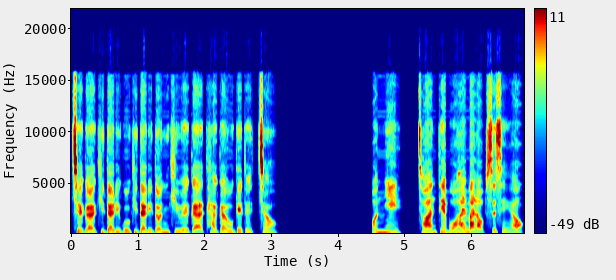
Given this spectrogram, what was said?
제가 기다리고 기다리던 기회가 다가오게 됐죠. 언니, 저한테 뭐 할 말 없으세요?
